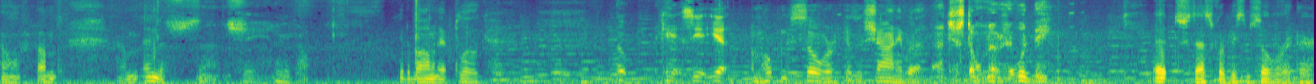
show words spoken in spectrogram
I'm, I'm in the sun shade. There we go. Get the bottom of that plug. Oh, I can't see it yet. I'm hoping it's silver because it's shiny, but I just don't know if it would be. It's that's going to be some silver right there.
